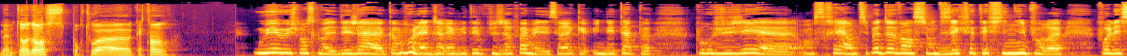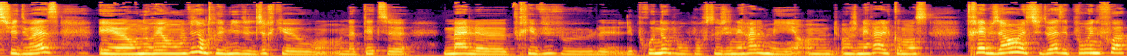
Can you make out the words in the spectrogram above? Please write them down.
Même tendance pour toi, euh, Cassandre? Oui, oui, je pense que bah, déjà, comme on l'a déjà répété plusieurs fois, mais c'est vrai qu'une étape pour juger, euh, on serait un petit peu devant si on disait que c'était fini pour euh, pour les Suédoises, et euh, on aurait envie entre guillemets de dire que on a peut-être mal prévu les, les pronos pour pour ce général, mais en, en général, elles commencent très bien les Suédoises, et pour une fois,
